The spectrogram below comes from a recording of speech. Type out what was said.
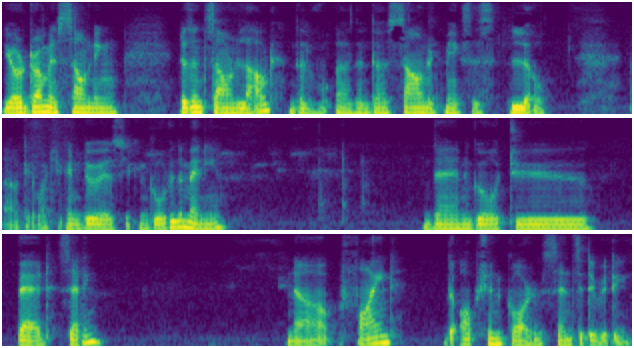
your drum is sounding doesn't sound loud. The, uh, the, the sound it makes is low. Okay what you can do is you can go to the menu then go to pad setting. Now find the option called sensitivity.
